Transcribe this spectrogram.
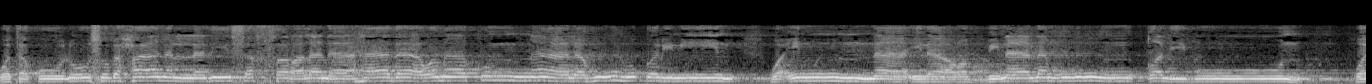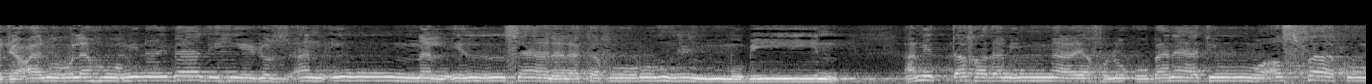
وتقولوا سبحان الذي سخر لنا هذا وما كنا له مقرنين وإنا إلى ربنا لمنقلبون وجعلوا له من عباده جزءا إن الإنسان لكفور مبين أم اتخذ مما يخلق بنات وأصفاكم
